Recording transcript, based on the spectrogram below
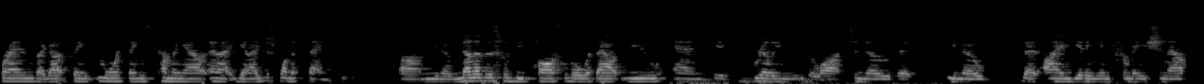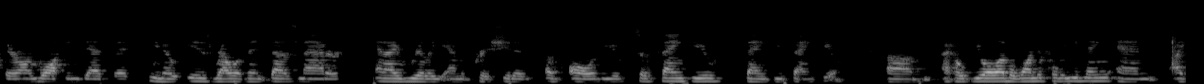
friends. I got think, more things coming out, and I, again, I just want to thank you. Um, you know, none of this would be possible without you, and it really means a lot to know that, you know, that I'm getting information out there on Walking Dead that, you know, is relevant, does matter, and I really am appreciative of all of you. So thank you, thank you, thank you. Um, I hope you all have a wonderful evening, and I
